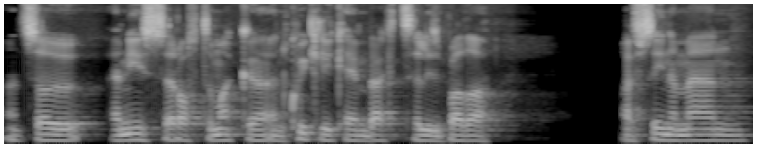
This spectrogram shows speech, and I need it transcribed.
And so Anis set off to Makkah and quickly came back to tell his brother, I've seen a man.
